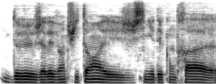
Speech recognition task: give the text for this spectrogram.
de j'avais 28 ans et je signais des contrats. Euh,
